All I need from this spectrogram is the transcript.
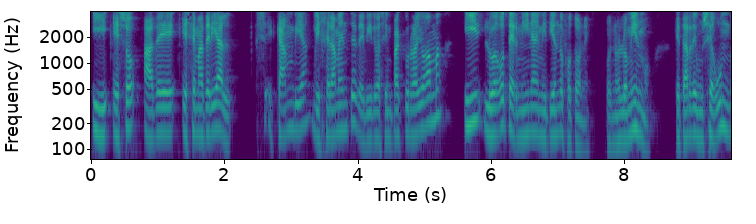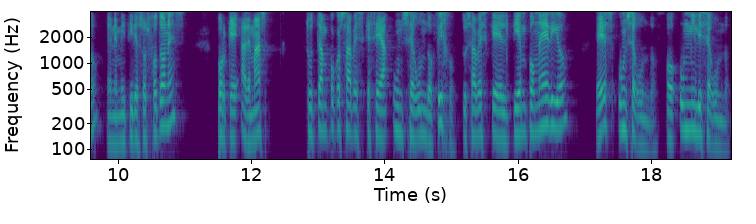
y eso ha de, ese material se cambia ligeramente debido a ese impacto un rayo gamma y luego termina emitiendo fotones. Pues no es lo mismo que tarde un segundo en emitir esos fotones, porque además tú tampoco sabes que sea un segundo fijo. Tú sabes que el tiempo medio es un segundo o un milisegundo.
